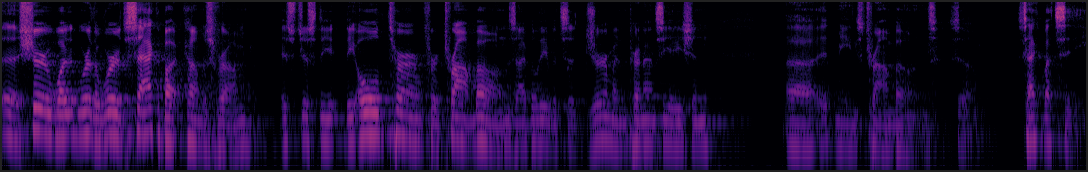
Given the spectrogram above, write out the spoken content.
uh, sure what, where the word sackbut comes from, it's just the, the old term for trombones. I believe it's a German pronunciation. Uh, it means trombones. So, Sackbut City.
